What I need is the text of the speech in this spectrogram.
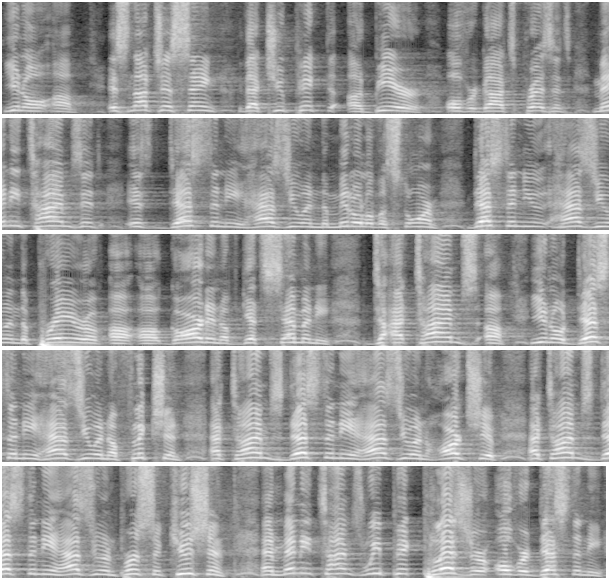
you know um, it's not just saying that you picked a beer over god's presence. Many times it is destiny has you in the middle of a storm. Destiny has you in the prayer of uh, uh, garden of gethsemane. At times uh, you know destiny has you in affliction. At times destiny has you in hardship. At times destiny has you in persecution. And many times we pick pleasure over destiny.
